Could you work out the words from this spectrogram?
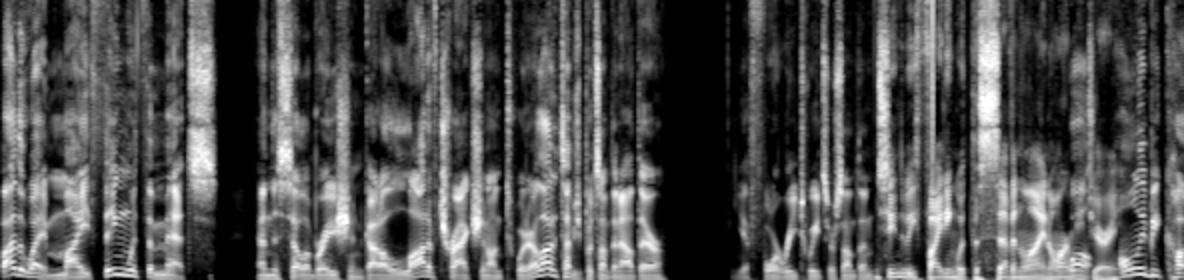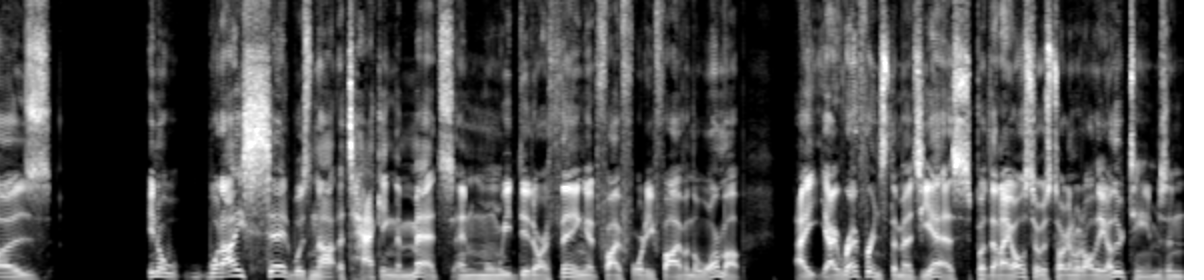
By the way, my thing with the Mets and the celebration got a lot of traction on Twitter. A lot of times you put something out there, you get four retweets or something. You seem to be fighting with the seven line army, Well, Jerry. Only because, you know, what I said was not attacking the Mets. And when we did our thing at 545 on the warm up, I, I referenced the Mets, yes, but then I also was talking about all the other teams. And,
